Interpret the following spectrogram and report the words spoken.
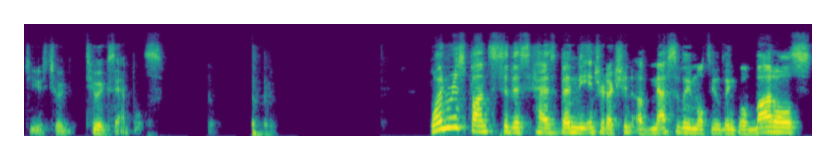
To use two, two examples. One response to this has been the introduction of massively multilingual models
